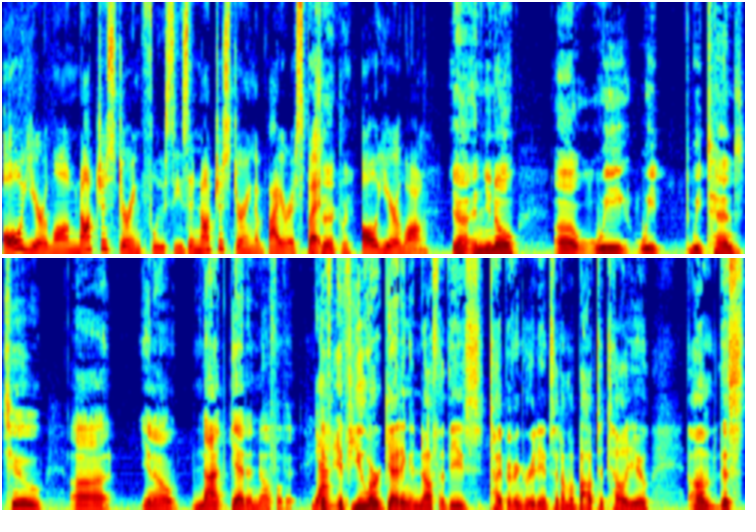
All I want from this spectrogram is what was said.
all year long, not just during flu season, not just during a virus, but exactly. all year long. Yeah, and you know, uh, we we we tend to, uh, you know, not get enough of it. Yeah. If if you are getting enough of these type of ingredients that I'm about to tell you, um, this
